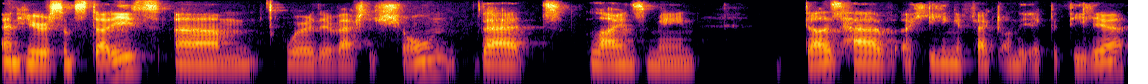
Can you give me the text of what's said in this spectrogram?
And here are some studies um, where they've actually shown that lion's mane does have a healing effect on the epithelia.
